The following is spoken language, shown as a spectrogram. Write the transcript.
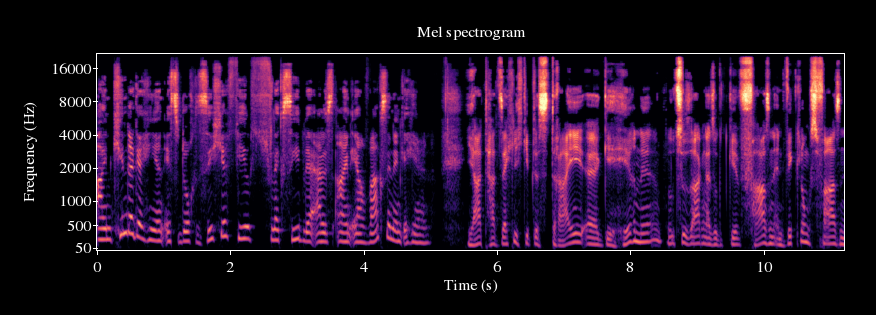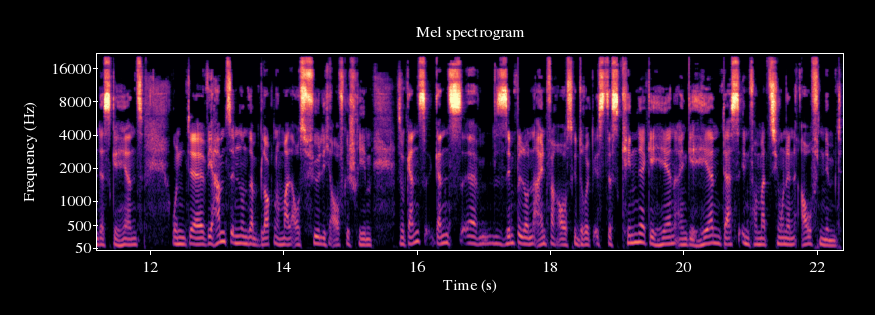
Ein Kindergehirn ist doch sicher viel flexibler als ein Erwachsenengehirn. Ja, tatsächlich gibt es drei äh, Gehirne sozusagen, also Phasen, Entwicklungsphasen des Gehirns. Und äh, wir haben es in unserem Blog nochmal ausführlich aufgeschrieben. So ganz, ganz ähm, simpel und einfach ausgedrückt ist das Kindergehirn ein Gehirn, das Informationen aufnimmt.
